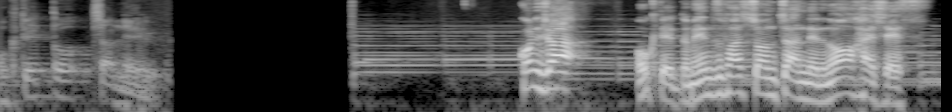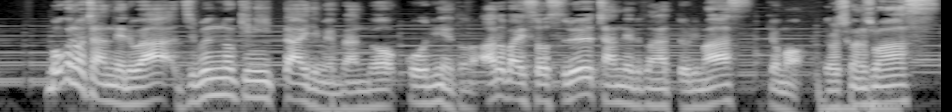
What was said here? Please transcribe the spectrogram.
Octet Channel こんにちは。 Octet Men's Fashion Channel の林です。僕のチャンネルは自分の気に入ったアイテムやブランド、コーディネートのアドバイスをするチャンネルとなっております。今日もよろしくお願いします。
